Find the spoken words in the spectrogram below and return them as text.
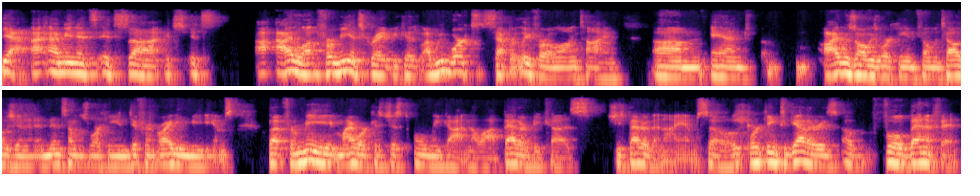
Yeah, I, I mean it's it's uh, it's it's I, I love for me it's great because we worked separately for a long time, um, and I was always working in film and television, and Min-sun was working in different writing mediums. But for me, my work has just only gotten a lot better because she's better than I am. So working together is a full benefit.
